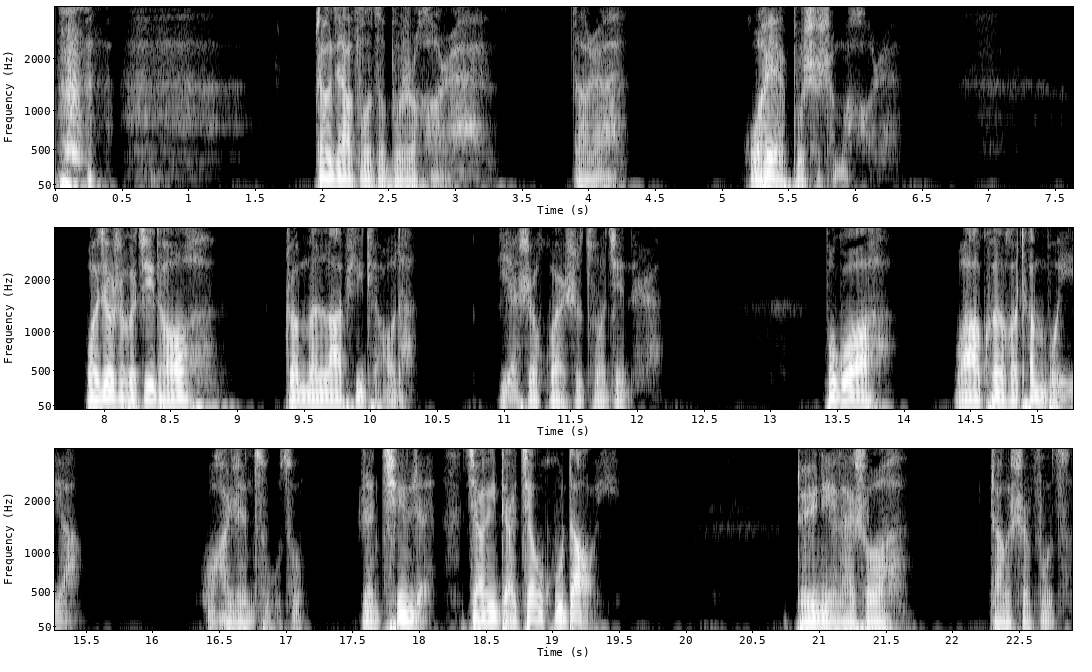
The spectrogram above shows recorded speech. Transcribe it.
“张家父子不是好人。”当然，我也不是什么好人。我就是个鸡头，专门拉皮条的，也是坏事做尽的人。不过，我阿坤和他们不一样，我还认祖宗，认亲人，讲一点江湖道义。对于你来说，张氏父子，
